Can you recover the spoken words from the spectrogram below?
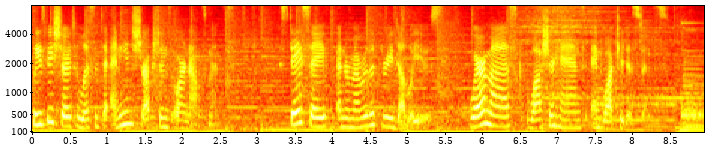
Please be sure to listen to any instructions or announcements. Stay safe and remember the three W's. Wear a mask, wash your hands, and watch your distance.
